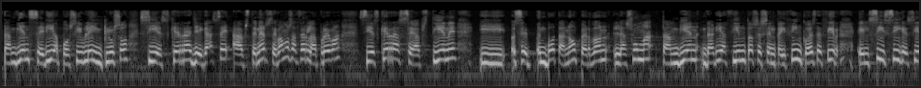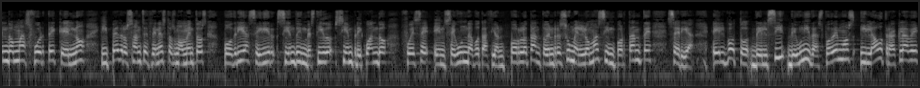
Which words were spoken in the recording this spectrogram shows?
también sería posible incluso si Esquerra llegase a abstenerse. Vamos a hacer la prueba. Si Esquerra se abstiene y se vota, no, perdón, la suma también daría 165, es decir, el sí sigue siendo más fuerte que el no y Pedro Sánchez en estos momentos podría seguir siendo investido siempre y cuando fuese en segunda votación. Por lo tanto, en resumen, lo más importante sería el voto del sí de Unidas Podemos y la otra clave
